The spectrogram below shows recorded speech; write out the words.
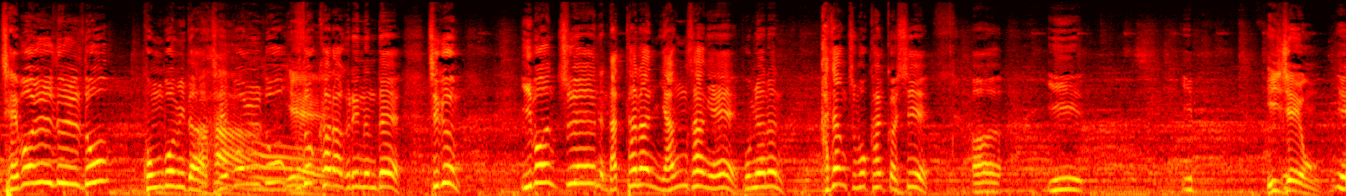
재벌들도 공범이다. 아하. 재벌도 예. 구속하라 그랬는데 지금 이번 주에 나타난 양상에 보면은 가장 주목할 것이 어, 이, 이 이재용. 예,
